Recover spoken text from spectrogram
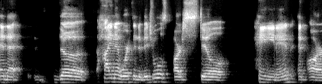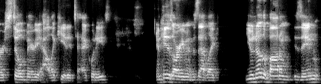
And that the high net worth individuals are still hanging in and are still very allocated to equities. And his argument was that like you know the bottom is in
